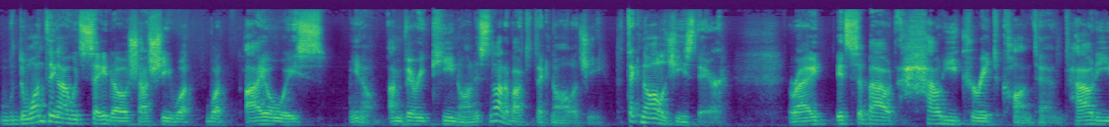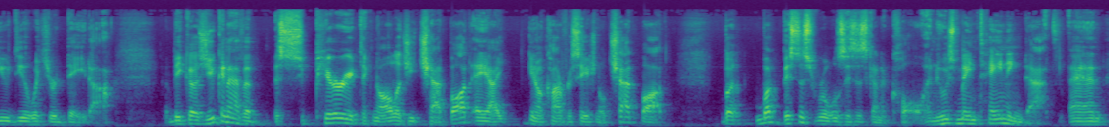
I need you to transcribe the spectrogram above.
The one thing I would say though, Shashi, what what I always, you know, I'm very keen on, it's not about the technology. The technology is there, right? It's about how do you create content? How do you deal with your data? Because you can have a, a superior technology chatbot, AI, you know, conversational chatbot, but what business rules is this going to call and who's maintaining that? And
